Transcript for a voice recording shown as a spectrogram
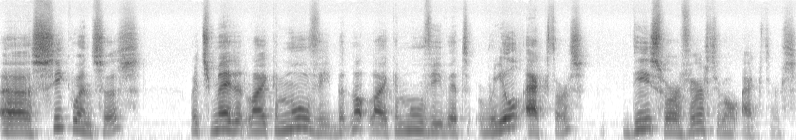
uh, sequences which made it like a movie but not like a movie with real actors. These were virtual actors.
